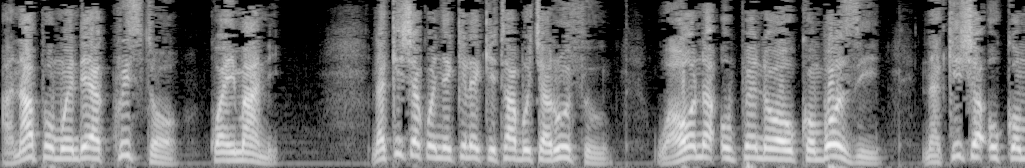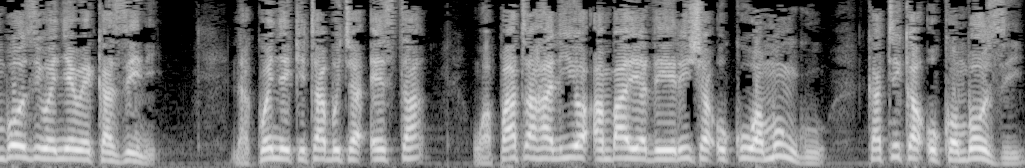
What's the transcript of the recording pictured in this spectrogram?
anapomwendea kristo kwa imani. Na kisha kwenye kile kitabu cha ruthu waona upendo wa ukombozi na kisha ukombozi wenyewe kazini. Na kwenye kitabu cha esta wapata hali hiyo ambayo yadhihirisha ukuu wa mungu katika ukombozi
